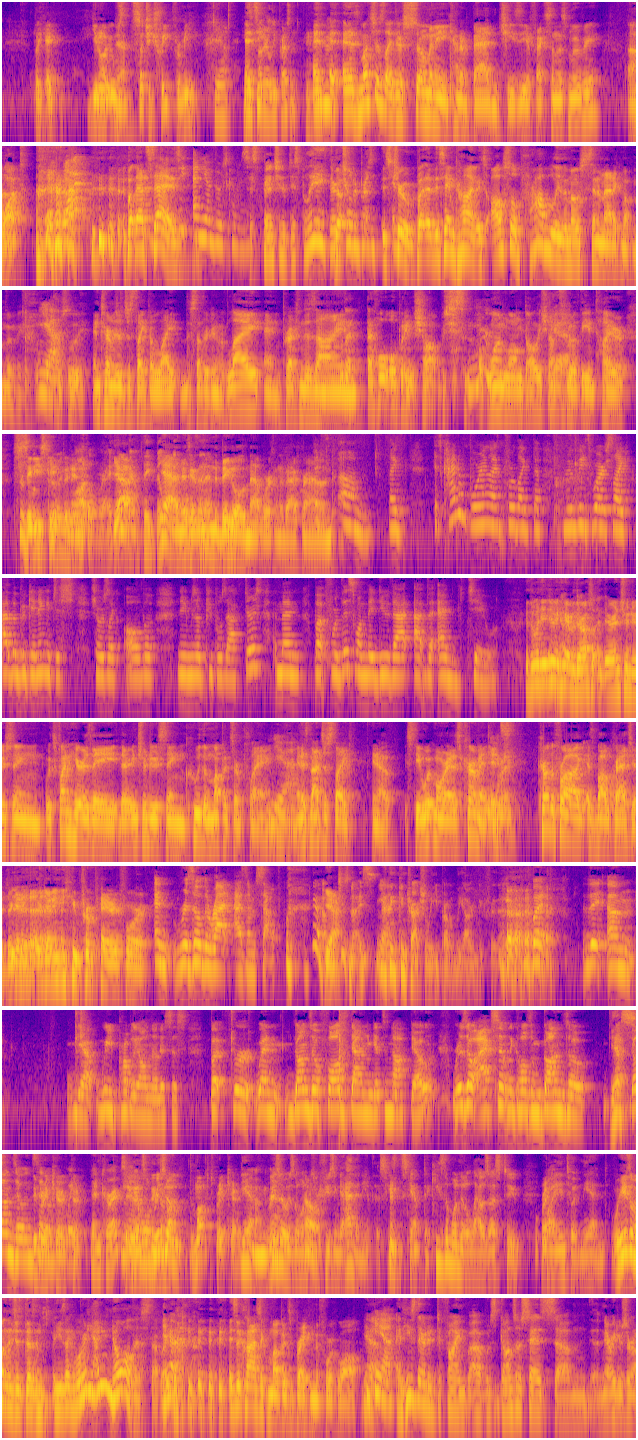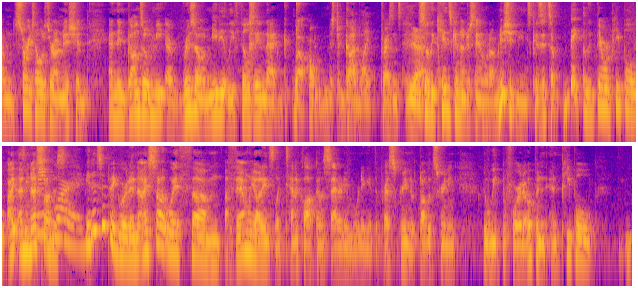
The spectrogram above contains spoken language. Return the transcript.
Like I, you know, it was Yeah. such a treat for me. yeah, It's- he's utterly present. And, and and as much as like there's so many kind of bad and cheesy effects in this movie, what? What? but that said, see any of those coming. Suspension of disbelief. There No, are children present. it's true. But at the same time, it's also probably the most cinematic Muppet movie Yeah. Absolutely. in terms of just like the light, the stuff they're doing with light and production design. Well, that, that whole opening shot was just a one long dolly shot Yeah. throughout the entire cityscape Through and a then- model, right? Yeah, they, they built yeah, that and there's whole thing. and the big old mat work in the background. It's, um, like it's kind of boring, like for like the movies where it's like at the beginning it just shows like all the names of people's actors, and then but for this one they do that at the end too. What they do here, but they're also they're introducing. What's fun here is they they're introducing who the Muppets are playing. Yeah. and it's not just like you know Steve Whitmire as Kermit. It's Right. Kermit the Frog as Bob Cratchit. They're getting they're getting you prepared for. And Rizzo the Rat as himself. Yeah, Yeah. which is nice. I think contractually he probably argued for that. but the um yeah we probably all notice this but for when gonzo falls down and gets knocked out rizzo accidentally calls him gonzo yes, gonzo They instead break of character. like and correct. Yeah. Yeah, That's the well, Rizzo. the, Mupp- the Muppets break character. Yeah, Rizzo is the one who's Oh. refusing to have any of this. He's the skeptic. He's the one that allows us to Right. buy into it in the end. Well, he's the one that just doesn't. He's like, where? Do, how do you know all this stuff? Like, Yeah. it's a classic Muppets breaking the fourth wall. Yeah. Yeah. And he's there to define uh, what Gonzo says um, narrators are om- storytellers are omniscient, and then Gonzo imme- uh, Rizzo immediately fills in that well, oh, Mr. Godlike presence, Yeah. so the kids can understand what omniscient means because it's a big. There were people. I, I mean, I saw big this. Word. It is a big word, and I saw it with um, a family audience like ten o'clock on a Saturday morning at the press screen, a public screening, the week before it opened, and people.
